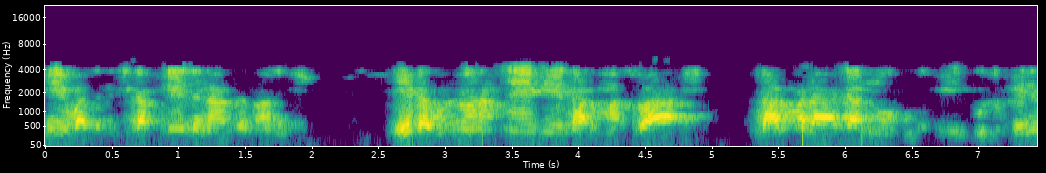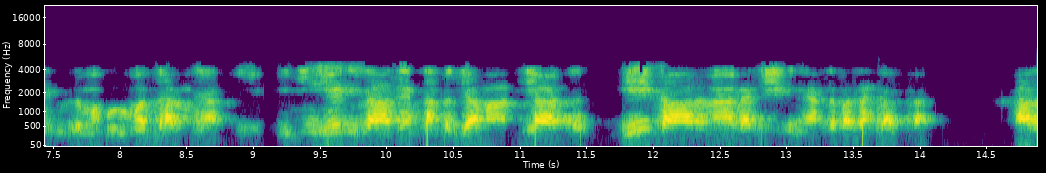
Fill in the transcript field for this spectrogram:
මේ වචන ටිකක් දේශනා කරනවා නෙමෙයි. ඒක උන්වහන්සේගේ ධර්ම ස්වාමී ධර්මරාජන් වූ බුදු කෙනෙකුටම උරුම ධර්මයක්. ඉතින් ඒ නිසා දැන් අද ජමාතියට මේ කාරණා ගැටීගෙන යන්න පටන් ගත්තා. අර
